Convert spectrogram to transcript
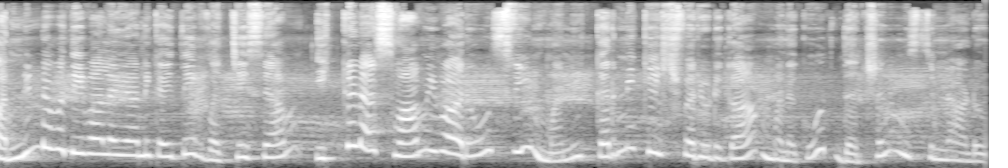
పన్నెండవ దేవాలయానికైతే వచ్చేసాం ఇక్కడ స్వామివారు శ్రీ మణికర్ణికేశ్వరుడిగా మనకు దర్శనమిస్తున్నాడు.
